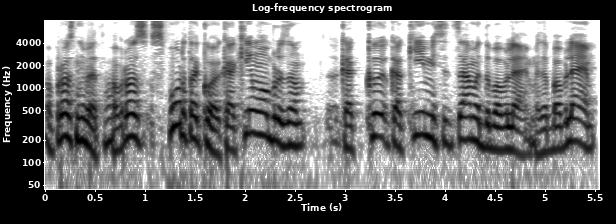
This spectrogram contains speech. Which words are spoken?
Вопрос не в этом. Вопрос, спор такой, каким образом, как, какие месяца мы добавляем? Мы добавляем,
